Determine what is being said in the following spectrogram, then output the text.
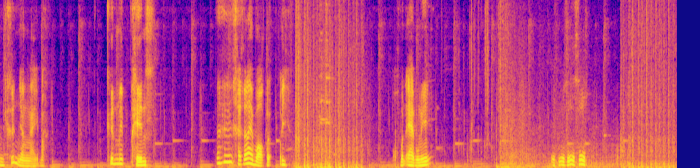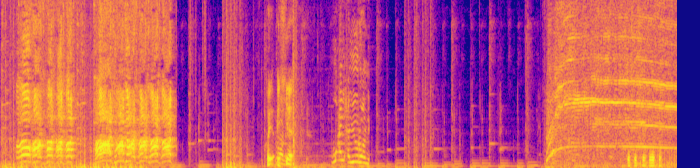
มันขึ้นยังไงบ้างขึ้นไม่เป็นเอ้ยใครก็ได้บอกเลยโอ้ยโอ้มันแอบตรงนี้ โอ้โหโอ้โห Oh, hot, hot, hot, hot! Hot, hot, hot, hot, hot, hot! เฮ้ย ไอ้เหี้ย Why are you running? อ้โห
